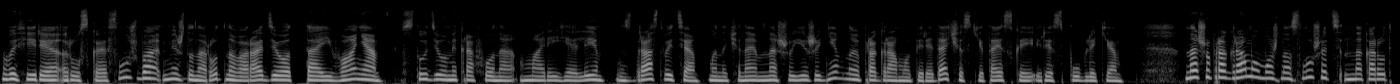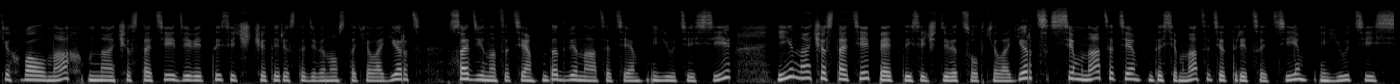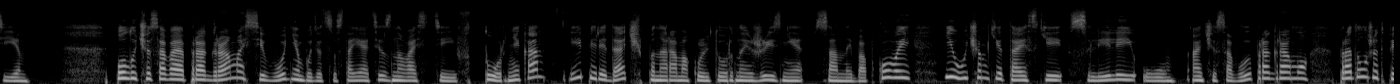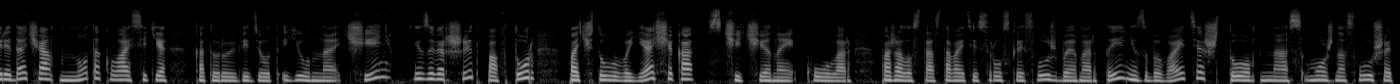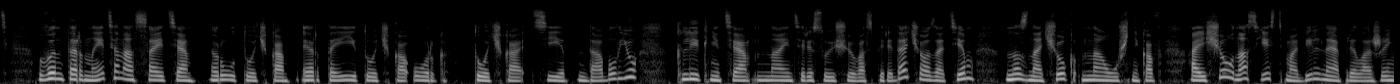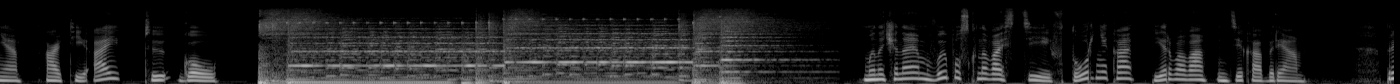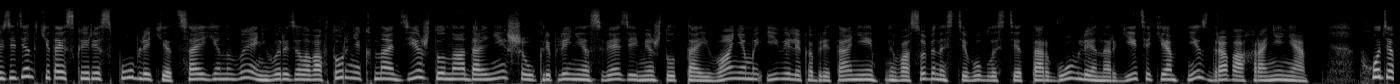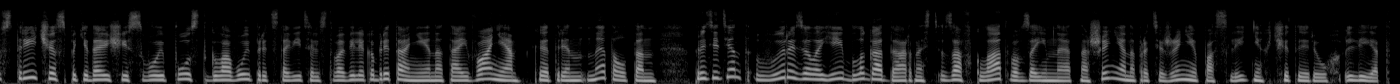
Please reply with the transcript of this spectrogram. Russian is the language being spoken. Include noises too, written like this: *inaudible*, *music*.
В эфире русская служба Международного радио Тайваня. В студию микрофона Мария Ли. Здравствуйте. Мы начинаем нашу ежедневную программу передачи с Китайской Республики. Нашу программу можно слушать на коротких волнах на частоте 9490 кГц с 11 до 12 UTC и на частоте 5900 кГц с 17 до 17.30 UTC. Получасовая программа сегодня будет состоять из новостей вторника и передач «Панорама культурной жизни» с Анной Бабковой и «Учим китайский» с Лилей У. А часовую программу продолжит передача «Нота классики», которую ведет Юна Чень и завершит повтор почтового ящика с Чеченой Кулар. Пожалуйста, оставайтесь с русской службой МРТ не забывайте, что нас можно слушать в интернете на сайте ru.rti.org tw, кликните на интересующую вас передачу, а затем на значок наушников. А еще у нас есть мобильное приложение RTI to go. Мы начинаем выпуск новостей вторника 1 декабря. Президент Китайской республики Цай Янвэнь выразила во вторник надежду на дальнейшее укрепление связей между Тайванем и Великобританией, в особенности в области торговли, энергетики и здравоохранения. В ходе встречи с покидающей свой пост главой представительства Великобритании на Тайване Кэтрин Нетлтон президент выразила ей благодарность за вклад во взаимные отношения на протяжении последних четырех лет.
